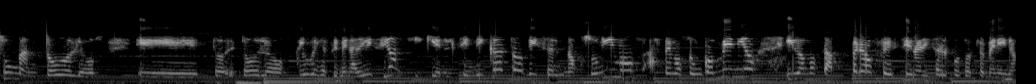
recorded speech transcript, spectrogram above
suman todos los eh, to- todos los clubes de primera división y que el sindicato dicen nos unimos, hacemos un convenio y vamos a profesionalizar el fútbol femenino.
